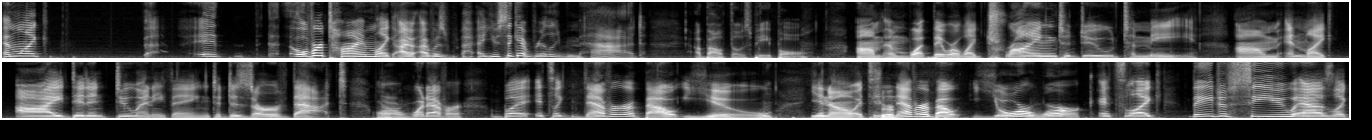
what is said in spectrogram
and like it over time like I, I was i used to get really mad about those people um and what they were like trying to do to me. Um and like i didn't do anything to deserve that or Yeah. whatever but it's like never about you you know it's Sure. never about your work it's like they just see you as like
